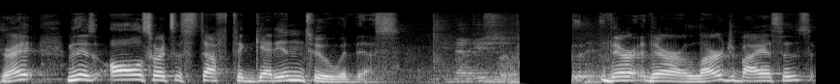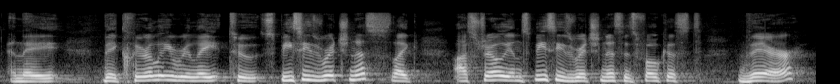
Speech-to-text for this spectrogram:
Right? I mean, there's all sorts of stuff to get into with this. There, there are large biases, and they, they clearly relate to species richness, like Australian species richness is focused there,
